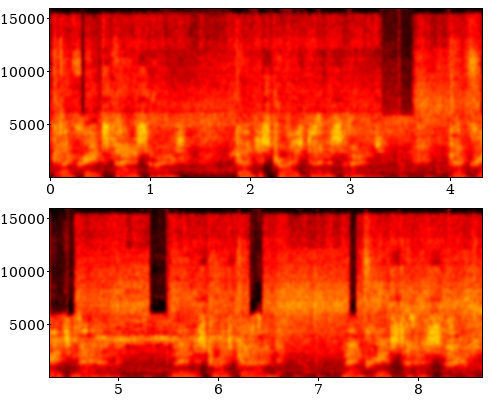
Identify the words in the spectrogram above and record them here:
God creates dinosaurs. God destroys dinosaurs. God creates man. Man destroys God. Man creates dinosaurs.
